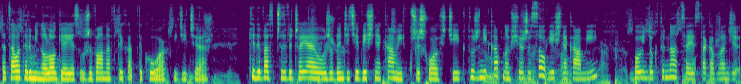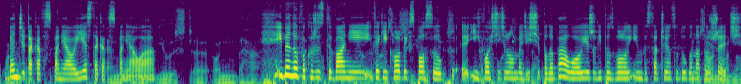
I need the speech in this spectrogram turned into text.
Ta cała terminologia jest używana w tych artykułach, widzicie kiedy was przyzwyczajają, że będziecie wieśniakami w przyszłości, którzy nie kapną się, że są wieśniakami, bo indoktrynacja jest taka, będzie, będzie taka wspaniała, jest taka wspaniała i będą wykorzystywani w jakikolwiek sposób ich właścicielom będzie się podobało, jeżeli pozwolą im wystarczająco długo na to żyć.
